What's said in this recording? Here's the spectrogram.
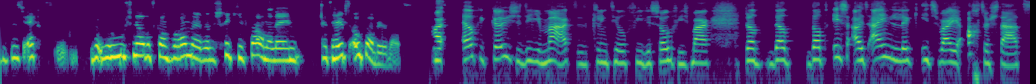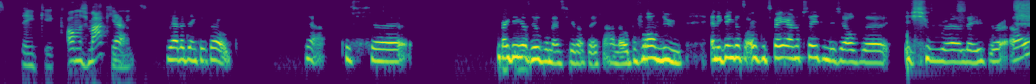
Het is echt, hoe snel dat kan veranderen, daar schrik je van. Alleen, het heeft ook wel weer wat. Elke keuze die je maakt, het klinkt heel filosofisch, maar dat, dat, dat is uiteindelijk iets waar je achter staat, denk ik. Anders maak je Ja. het niet. Ja, dat denk ik ook. Ja, het is. eh, Maar ik denk dat heel veel mensen hier wel tegenaan lopen, vooral nu. En ik denk dat we over twee jaar nog steeds in dezelfde issue eh, leven. Al.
